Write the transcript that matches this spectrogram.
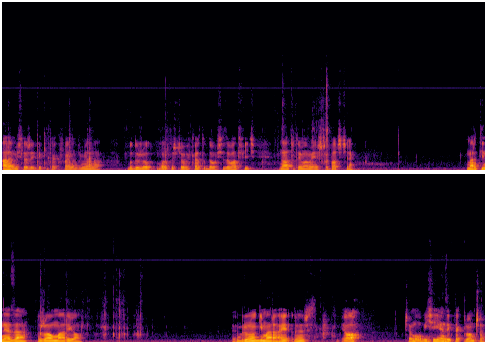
ale myślę, że i tak i tak fajna wymiana, bo dużo wartościowych kart udało się załatwić. No a tutaj mamy jeszcze, patrzcie, Martineza, João Mario, Bruno Guimaraes. O! Czemu mi się język tak plącze?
